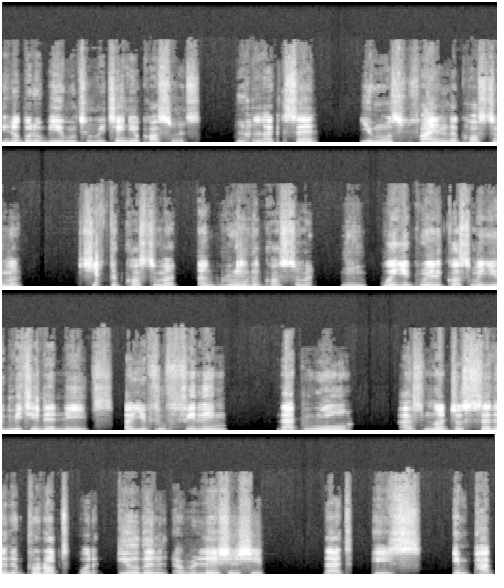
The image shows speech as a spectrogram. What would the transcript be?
You're not going to be able to retain your customers. Mm-hmm. Like I said, you must find the customer, keep the customer, and grow the customer. Mm. When you grow the customer, you're meeting their needs, uh, you're fulfilling that role as not just selling a product, but building a relationship that is impact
